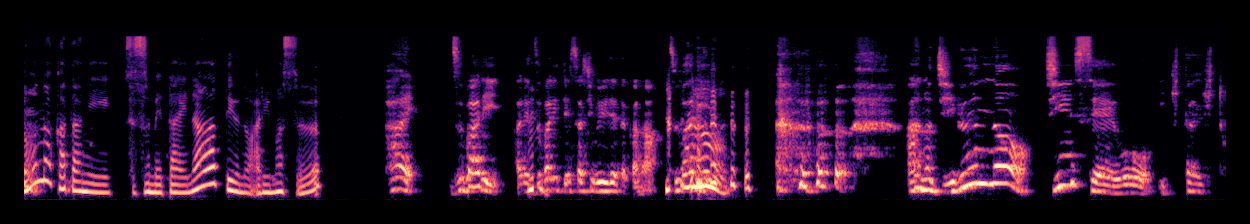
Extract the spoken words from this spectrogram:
どんな方に勧めたいなっていうのあります？はい。ズバリ。あれ、ズバリって久しぶりに出たかな？ズバリ。うん あの、自分の人生を生きたい人。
